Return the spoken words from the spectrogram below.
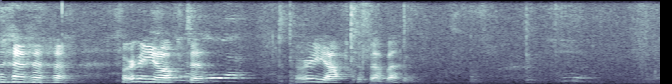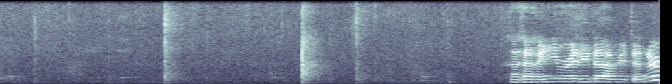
Where are you off to? Where are you off to, Baba? are you ready to have your dinner?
